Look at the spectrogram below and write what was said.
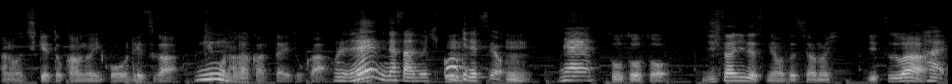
あのチケット買うのにこう列が結構長かったりとか、これね皆さんあの飛行機ですよ、うん、ね。そうそうそう。実際にですね私あのひ実は、はい。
